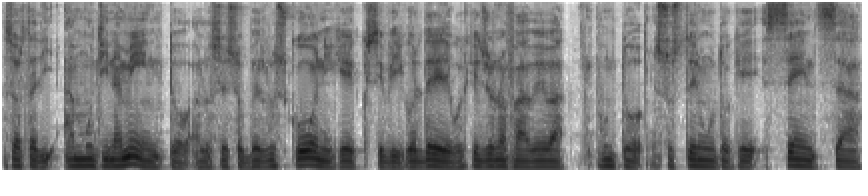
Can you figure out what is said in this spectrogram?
sorta di ammutinamento allo stesso Berlusconi che se vi ricorderete qualche giorno fa aveva appunto sostenuto che senza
